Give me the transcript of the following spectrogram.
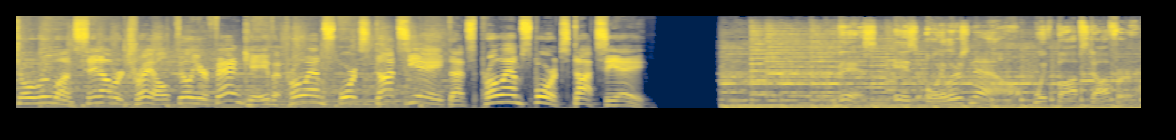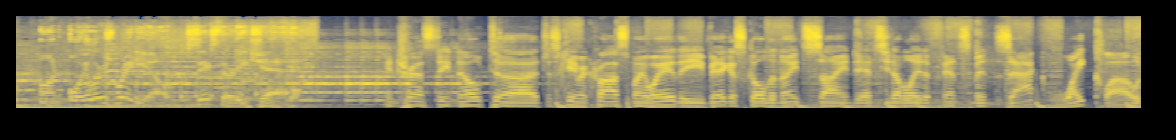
showroom on St. Albert Trail. Fill your fan cave at proamsports.ca. That's proamsports.ca. This is Oilers Now with Bob Stauffer on Oilers Radio, 630 CHED. Interesting note uh, just came across my way. The Vegas Golden Knights signed NCAA defenseman Zach Whitecloud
